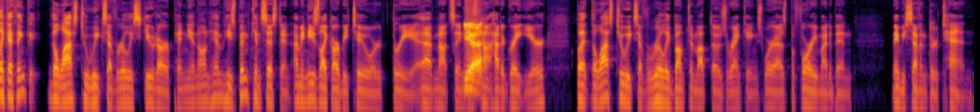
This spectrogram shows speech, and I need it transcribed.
like I think the last two weeks have really skewed our opinion on him. He's been consistent. I mean, he's like RB two or three. I'm not saying Yeah. he's not had a great year, but the last two weeks have really bumped him up those rankings. Whereas before he might have been maybe seven through ten.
